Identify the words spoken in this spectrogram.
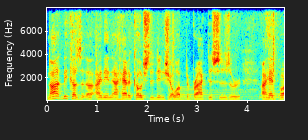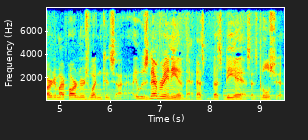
not because uh, I didn't. I had a coach that didn't show up to practices, or I had partner. My partners wasn't. Cause it was never any of that. That's that's BS. That's bullshit.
